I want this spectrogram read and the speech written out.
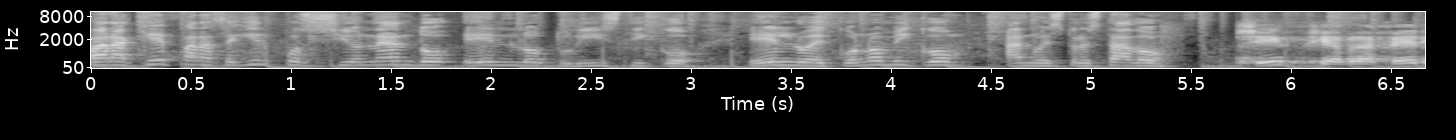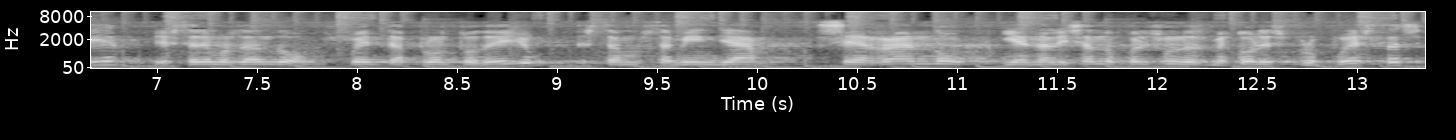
¿Para qué? Para seguir posicionando en lo turístico, en lo económico a nuestro estado. Sí, sí habrá feria, estaremos dando cuenta pronto de ello. Estamos también ya cerrando y analizando cuáles son las mejores propuestas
